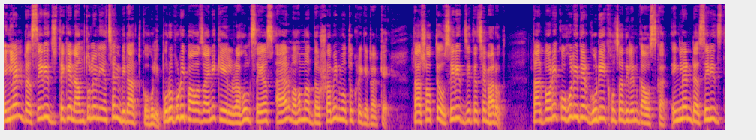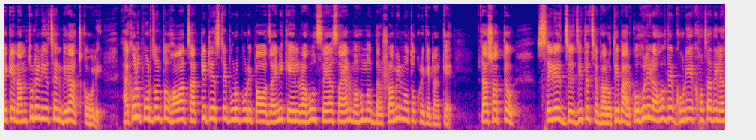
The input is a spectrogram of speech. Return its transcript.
ইংল্যান্ড সিরিজ থেকে নাম তুলে নিয়েছেন বিরাট কোহলি। পুরোপুরি পাওয়া যায়নি কে এল রাহুল, শ্রেয়াস আয়ার, মোহাম্মদ শামির মতো ক্রিকেটারকে। তা সত্ত্বেও সিরিজ জিতেছে ভারত। তারপরে কোহলিদের ঘুরিয়ে খোঁচা দিলেন গাওস্কার ইংল্যান্ড সিরিজ থেকে নাম তুলে নিয়েছেন বিরাট কোহলি। এখনও পর্যন্ত হওয়া চারটি টেস্টে পুরোপুরি পাওয়া যায়নি কে এল রাহুল শ্রেয়াস আয়ার মোহাম্মদ শামির মতো ক্রিকেটারকে। তা সত্ত্বেও সিরিজ যে জিতেছে ভারত, এবার কোহলি, রাহুলদের ঘুরিয়ে খোঁচা দিলেন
